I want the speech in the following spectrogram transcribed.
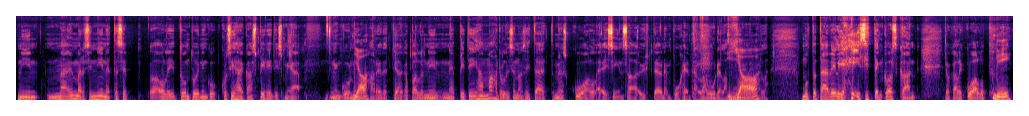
Niin mä ymmärsin niin, että se oli, tuntui niin kuin, kun siihen aikaan spiritismia niin kuin harjoitettiin aika paljon, niin ne piti ihan mahdollisena sitä, että myös kuolleisiin saa yhteyden puhe tällä uudella puhelimella. Mutta tämä veli ei sitten koskaan, joka oli kuollut niin,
